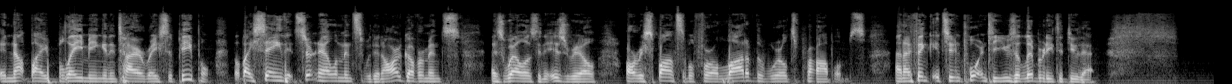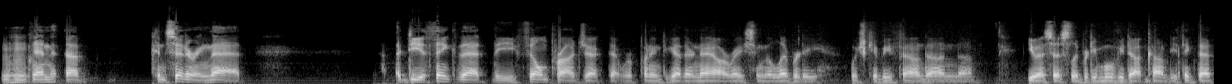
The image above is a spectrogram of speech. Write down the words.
and not by blaming an entire race of people, but by saying that certain elements within our governments, as well as in Israel, are responsible for a lot of the world's problems. And I think it's important to use a liberty to do that. Mm-hmm. And uh, considering that, do you think that the film project that we're putting together now, Erasing the Liberty, which can be found on uh, USSLibertyMovie.com, do you think that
